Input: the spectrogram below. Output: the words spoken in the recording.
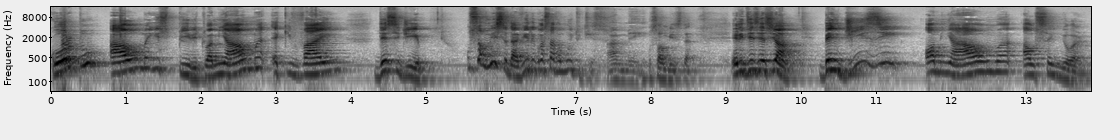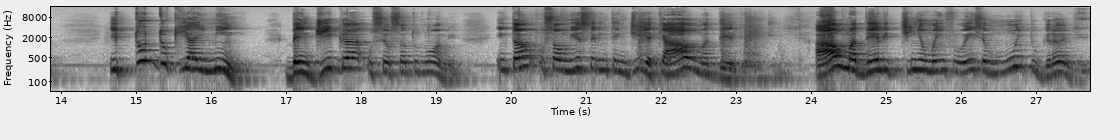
corpo, alma e espírito. A minha alma é que vai decidir O salmista Davi, ele gostava muito disso. Amém. O salmista. Ele dizia assim, ó: Bendize, ó minha alma, ao Senhor. E tudo que há em mim, bendiga o seu santo nome. Então, o salmista ele entendia que a alma dele, a alma dele tinha uma influência muito grande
